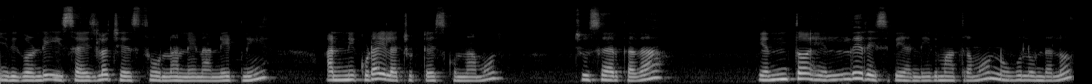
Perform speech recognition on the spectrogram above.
ఇదిగోండి ఈ సైజులో చేస్తూ ఉన్నాను నేను అన్నిటినీ. అన్నీ కూడా ఇలా చుట్టేసుకుందాము. చూశారు కదా? ఎంతో హెల్దీ రెసిపీ అండి ఇది మాత్రము. నువ్వులు ఉండలు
